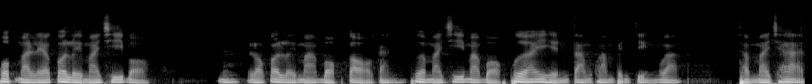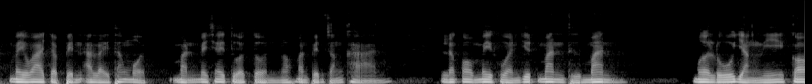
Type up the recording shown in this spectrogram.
พบมาแล้วก็เลยมาชี้บอกนะเราก็เลยมาบอกต่อกัน เพื่อมาชี้มาบอกเพื่อให้เห็นตามความเป็นจริงว่า ธรรมชาติไม่ว่าจะเป็นอะไรทั้งหมด มันไม่ใช่ตัวตนเนาะมันเป็นสังขาร แล้วก็ไม่ควรยึดมั่นถือมั่น เมื่อรู้อย่างนี้ก็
